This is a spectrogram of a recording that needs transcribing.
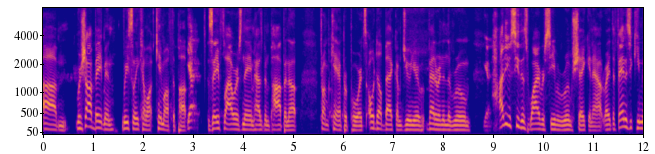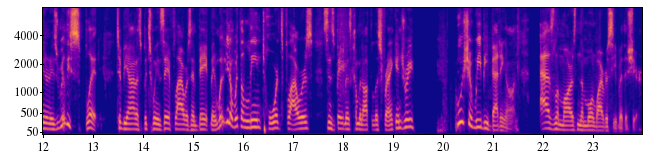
um rashod bateman recently come off, came off the pup yep. zay flowers name has been popping up from camp reports. Odell Beckham Jr., veteran in the room. Yep. How do you see this wide receiver room shaking out? Right, the fantasy community is really split to be honest, between Zay Flowers and Bateman. With, you know, with a lean towards Flowers since Bateman's coming off the Lisfranc injury, who should we be betting on as Lamar's number one wide receiver this year?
